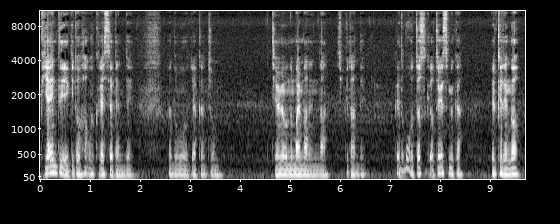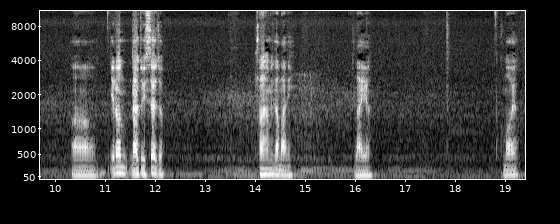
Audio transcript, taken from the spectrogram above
behind 얘기도 하고 그랬어야 되는데 너무 약간 좀 재미없는 말만 했나 싶기도 한데 그래도 뭐 어쩌, 어쩌겠습니까? 이렇게 된거 어, 이런 날도 있어야죠. 사랑합니다 많이. 라이언. 고마워요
